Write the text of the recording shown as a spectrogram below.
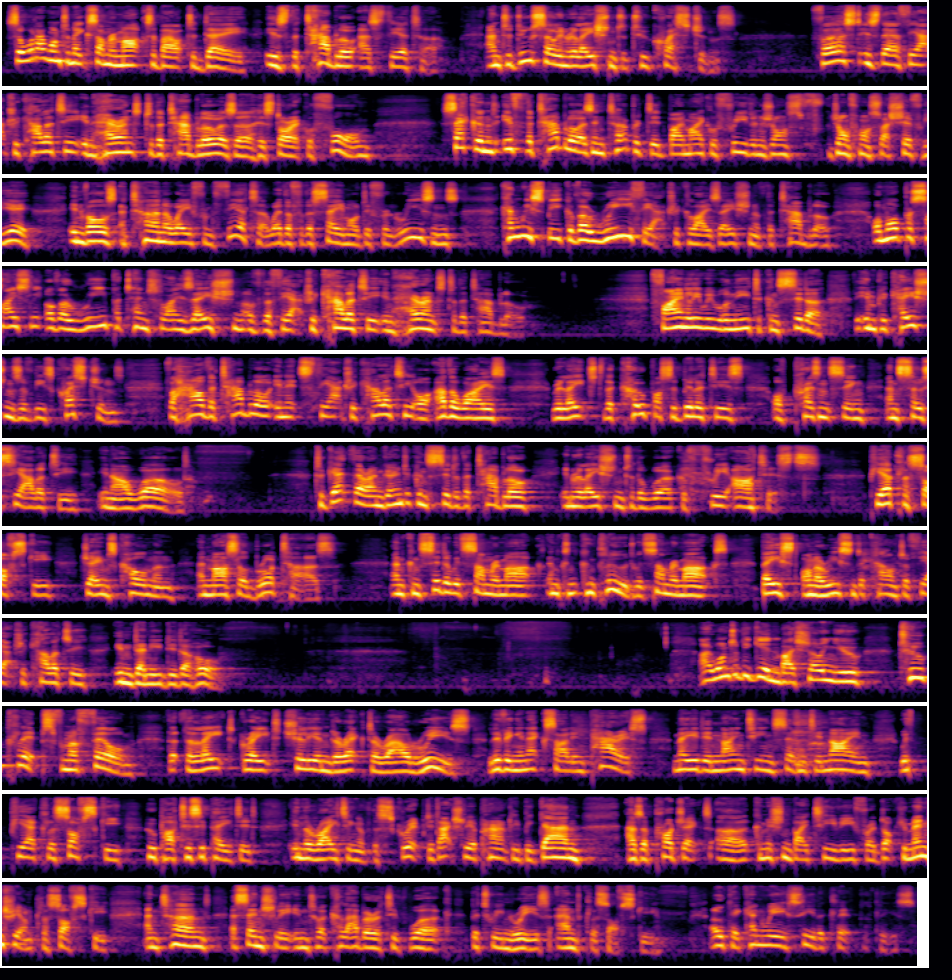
So, what I want to make some remarks about today is the tableau as theatre, and to do so in relation to two questions. First, is there theatricality inherent to the tableau as a historical form? Second, if the tableau as interpreted by Michael Fried and Jean, Francois Chevrier involves a turn away from theatre, whether for the same or different reasons, can we speak of a re theatricalization of the tableau, or more precisely, of a re potentialization of the theatricality inherent to the tableau? Finally, we will need to consider the implications of these questions for how the tableau, in its theatricality or otherwise, relates to the co possibilities of presencing and sociality in our world. To get there, I'm going to consider the tableau in relation to the work of three artists Pierre Klossowski, James Coleman, and Marcel Broodthaers, and consider with some remarks and con- conclude with some remarks based on a recent account of theatricality in Denis Diderot. I want to begin by showing you two clips from a film that the late great Chilean director Raul Ruiz, living in exile in Paris, made in 1979 with Pierre Klossowski, who participated in the writing of the script. It actually apparently began as a project uh, commissioned by TV for a documentary on Klossowski and turned essentially into a collaborative work between Ruiz and Klossowski. Okay, can we see the clip, please?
